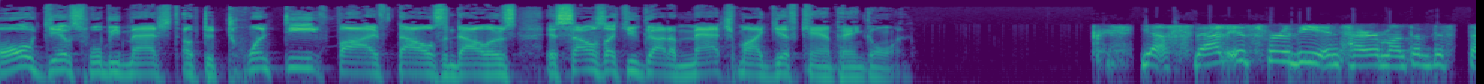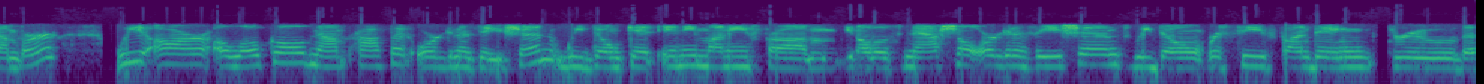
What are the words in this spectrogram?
all gifts will be matched up to $25,000. It sounds like you've got a Match My Gift campaign going. Yes, that is for the entire month of December. We are a local nonprofit organization. We don't get any money from, you know, those national organizations. We don't receive funding through the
